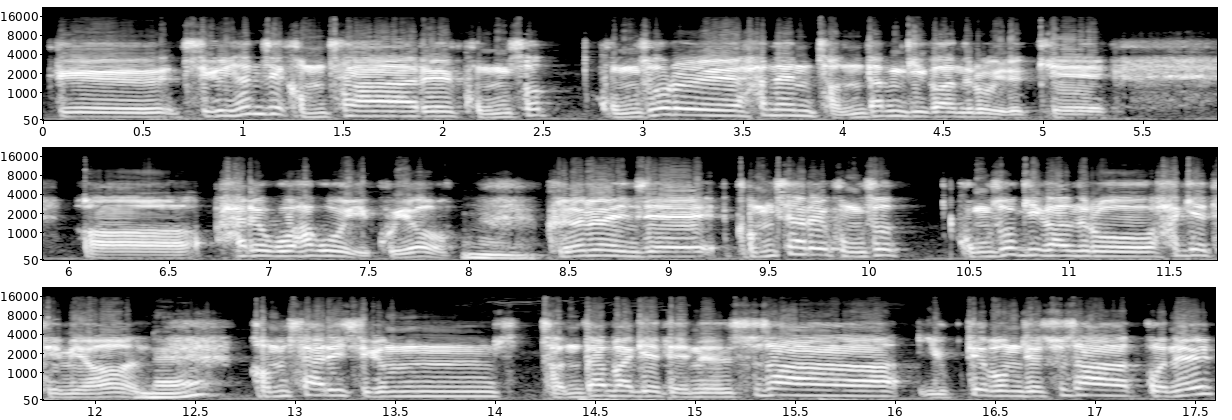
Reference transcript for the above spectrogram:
그 지금 현재 검찰을 공소 공소를 하는 전담 기관으로 이렇게 어 하려고 하고 있고요. 음. 그러면 이제 검찰을 공소 공소 기관으로 하게 되면 네. 검찰이 지금 전담하게 되는 수사 6대 범죄 수사권을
